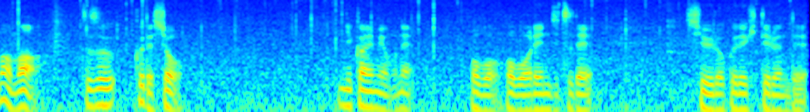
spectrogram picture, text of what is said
まあまあ続くでしょう。2回目もねほぼほぼ連日で収録できてるんで、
